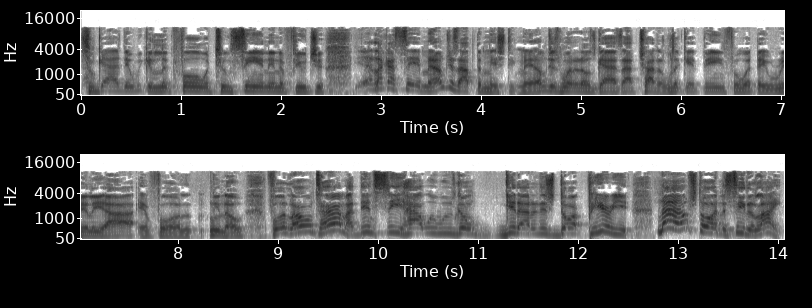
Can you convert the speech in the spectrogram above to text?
Some guys that we can look forward to seeing in the future. Yeah, like I said, man, I'm just optimistic, man. I'm just one of those guys. I try to look at things for what they really are, and for you know, for a long time, I didn't see how we was gonna get out of this dark period. Now I'm starting to see the light.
